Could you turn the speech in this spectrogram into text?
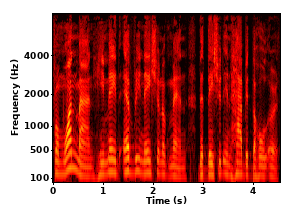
From one man he made every nation of men that they should inhabit the whole earth.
